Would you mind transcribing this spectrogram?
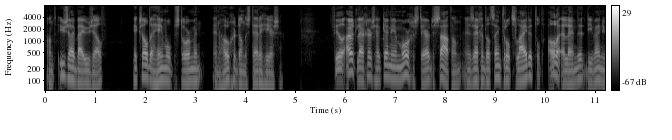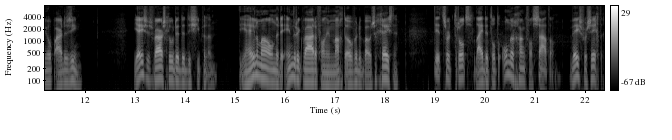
Want u zei bij uzelf, ik zal de hemel bestormen en hoger dan de sterren heersen. Veel uitleggers herkennen in Morgenster de Satan en zeggen dat zijn trots leidde tot alle ellende die wij nu op aarde zien. Jezus waarschuwde de discipelen, die helemaal onder de indruk waren van hun macht over de boze geesten. Dit soort trots leidde tot de ondergang van Satan. Wees voorzichtig.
